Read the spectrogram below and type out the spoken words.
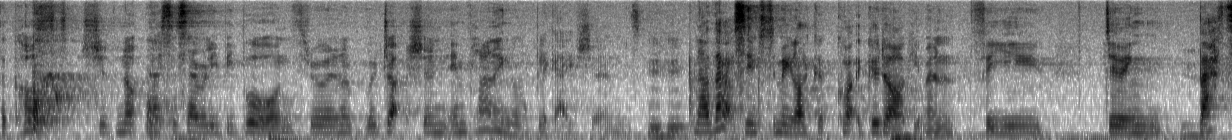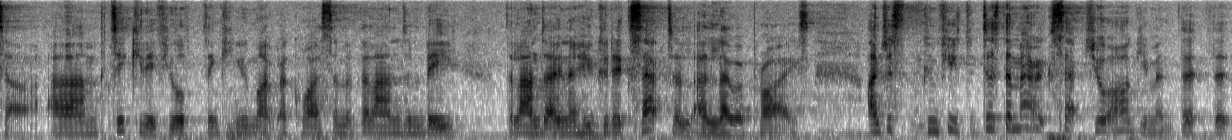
the cost should not necessarily be borne through a reduction in planning obligations. Mhm. Now that seems to me like a quite a good argument for you doing Yeah. better, um, particularly if you're thinking you might acquire some of the land and be the landowner who could accept a, a lower price. I'm just confused. Does the mayor accept your argument that, that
